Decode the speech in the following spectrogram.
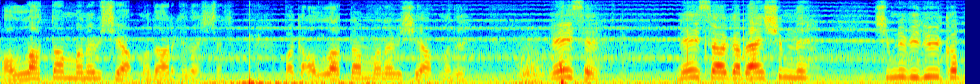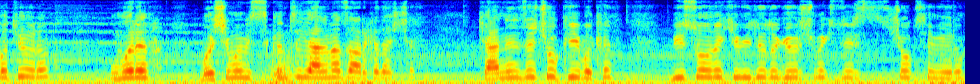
Allah'tan bana bir şey yapmadı arkadaşlar. Bak Allah'tan bana bir şey yapmadı. Neyse. Neyse aga ben şimdi şimdi videoyu kapatıyorum. Umarım başıma bir sıkıntı gelmez arkadaşlar. Kendinize çok iyi bakın. Bir sonraki videoda görüşmek üzere. Sizi çok seviyorum.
